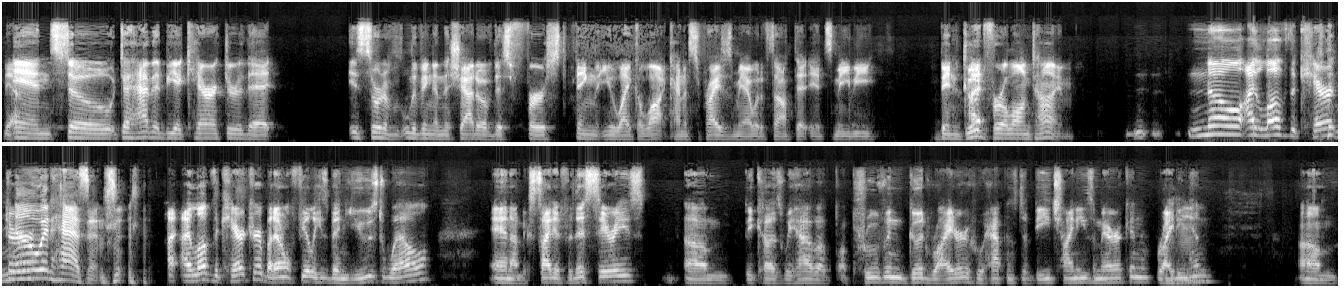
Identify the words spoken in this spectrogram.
Yeah. and so to have it be a character that is sort of living in the shadow of this first thing that you like a lot kind of surprises me. I would have thought that it's maybe been good I- for a long time. No, I love the character. no, it hasn't. I, I love the character, but I don't feel he's been used well. And I'm excited for this series um, because we have a, a proven good writer who happens to be Chinese American writing Mhm. him. Um,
